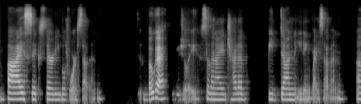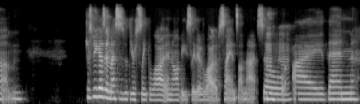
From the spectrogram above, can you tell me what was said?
by 6 30 before 7 Okay. usually. So then I try to be done eating by seven. Um, just because it messes with your sleep a lot, and obviously there's a lot of science on that. So Mhm. I then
